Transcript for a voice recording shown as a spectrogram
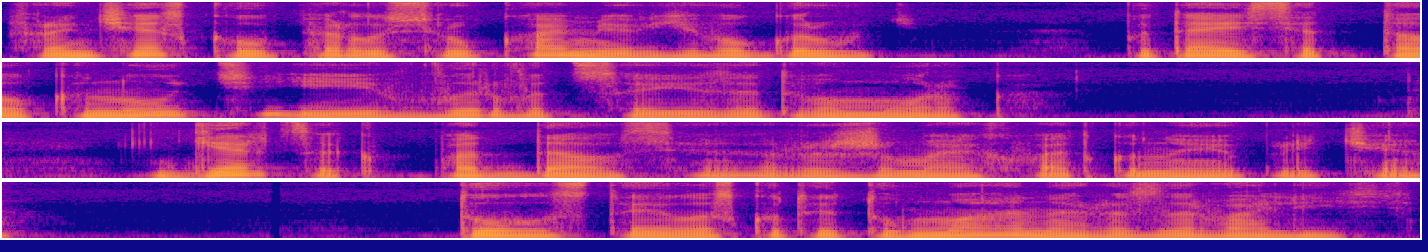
Франческа уперлась руками в его грудь, пытаясь оттолкнуть и вырваться из этого морока. Герцог поддался, разжимая хватку на ее плече. Толстые лоскуты тумана разорвались,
